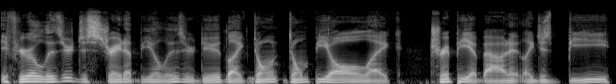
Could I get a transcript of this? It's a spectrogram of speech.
if you're a lizard, just straight up be a lizard, dude. Like don't don't be all like trippy about it. Like just be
